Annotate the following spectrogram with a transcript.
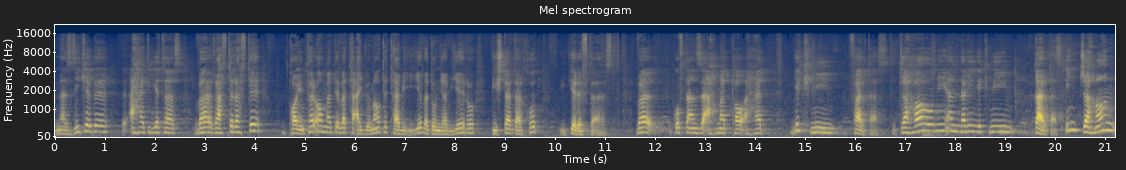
نزدیک به احدیت است و رفته رفته پایینتر آمده و تعینات طبیعیه و دنیویه رو بیشتر در خود گرفته است. و گفتن ز احمد تا احد یک میم فرق است. جهانی در این یک میم غرق است. این جهان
